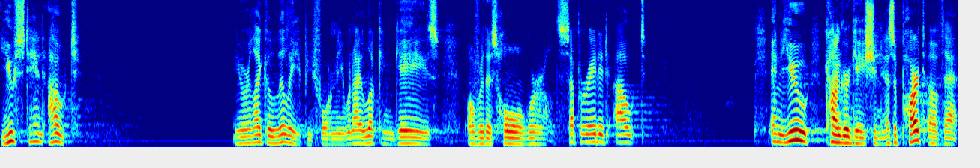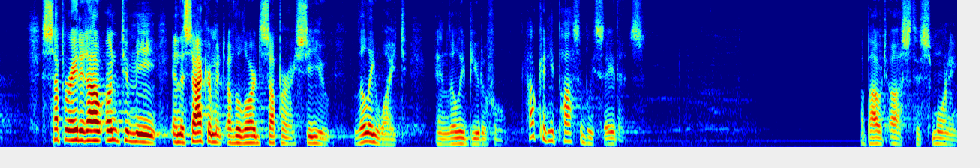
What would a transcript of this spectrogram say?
You stand out. You are like a lily before me when I look and gaze over this whole world, separated out. And you, congregation, as a part of that, separated out unto me in the sacrament of the Lord's Supper, I see you, lily white and lily beautiful. How can he possibly say this? about us this morning.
